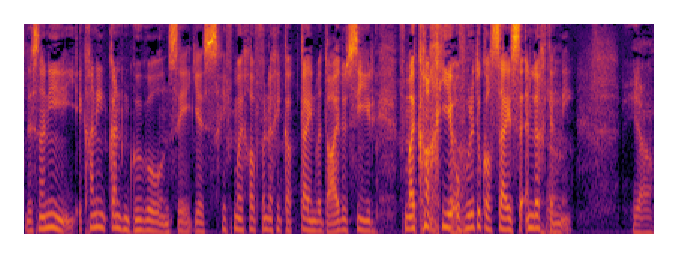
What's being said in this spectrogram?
Dis nou nie ek gaan nie kan Google en sê, "Jesus, gee vir my gou vinnig die kaptein wat daai dossier vir my kan gee ja. of hoe dit ook al sê se inligting ja. nie." Ja.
